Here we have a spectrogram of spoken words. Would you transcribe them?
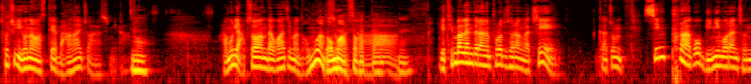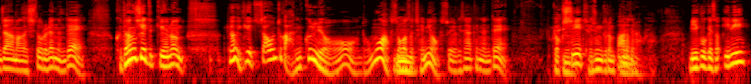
솔직히 이거 나왔을 때 망할 줄 알았습니다. 어. 아무리 앞서간다고 하지만 너무 앞서갔다. 너무 앞서갔다. 네. 이게 팀발랜드라는 프로듀서랑 같이 그러니까 좀 심플하고 미니멀한 전자음악을 시도를 했는데 그 당시에 듣기에는 야 이게 사운드가 안 끌려 너무 앞서가서 음. 재미없어 이렇게 생각했는데 역시 아니었죠. 대중들은 빠르더라고요. 네. 미국에서 1위,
